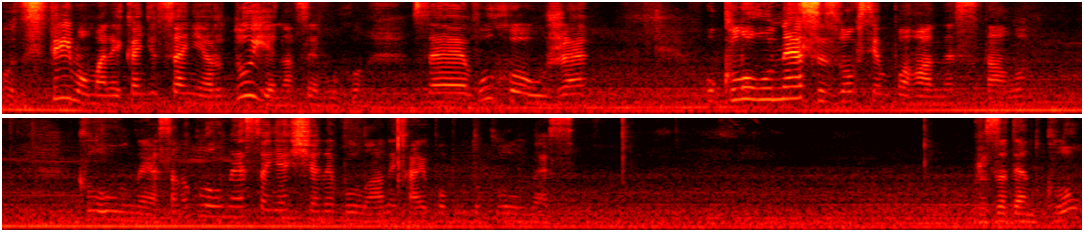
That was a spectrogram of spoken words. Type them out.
От стрім у мене кондиціонер дує на це вухо. Це вухо вже у клоунеси зовсім погане стало. Клоунеса. Ну, клоунеса я ще не була, нехай побуду клоунеса. Президент клоун,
